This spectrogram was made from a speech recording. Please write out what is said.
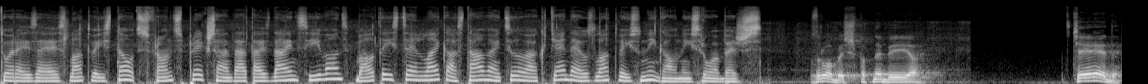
Toreizējais Latvijas tautas fronts priekšsēdētājs Dainis Ivāns Baltijas ceļa laikā stāvēja cilvēku ķēdē uz Latvijas un Igaunijas robežas. Uz robežas pat nebija ķēde.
